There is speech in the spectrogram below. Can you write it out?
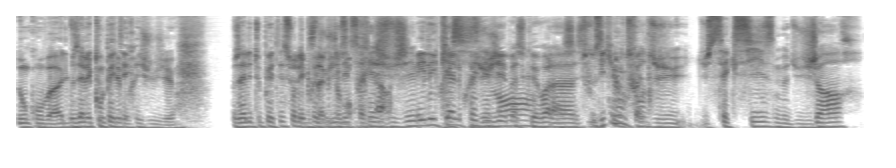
Donc, on va Vous allez toutes les préjugés. Vous allez tout péter sur les Exactement. préjugés. Les préjugés. Mais lesquels préjugés Parce que voilà, euh, tout ce qui est autour du, du sexisme, du genre,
